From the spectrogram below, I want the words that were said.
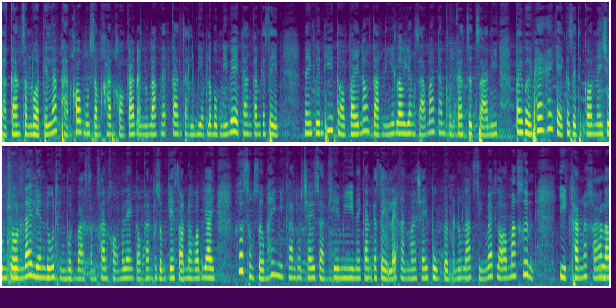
จากการสำรวจเป็นรากฐานข้อมูลสำคัญของการอนุรักษ์และการจัดระเบียบระบบนิเวศทางการเกษตร ในพื้นที่ต่อไปนอกจากนี้เรายังสามารถนำผลการศึกษานี้ ไปเผยแพร่ให้แก่เกษตรกรในชุมชน ได้เรียนรู้ถึงบทบาทสำคัญของแมลงต่อการผสมเกสรดอกลำไย เพื่อส่งเสริมให้มีการลดใช้สารเคมีในการเกษตร และหันมาใช้ปลูกแบบอนุรักษ์สิ่งแวดล้อมมากขึ้น อีกทั้งนะคะ เรา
